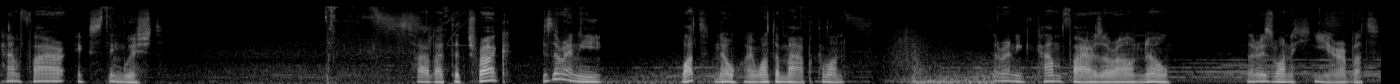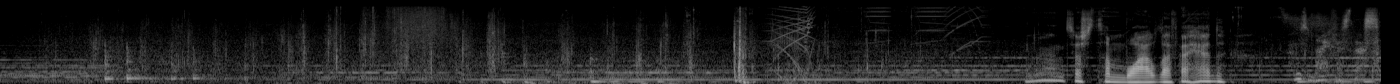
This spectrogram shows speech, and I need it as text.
Campfire extinguished. Let's highlight the track. Is there any... What? No, I want a map. Come on. Is there any campfires around? No. There is one here, but... Just some wildlife ahead. Whose knife is this?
